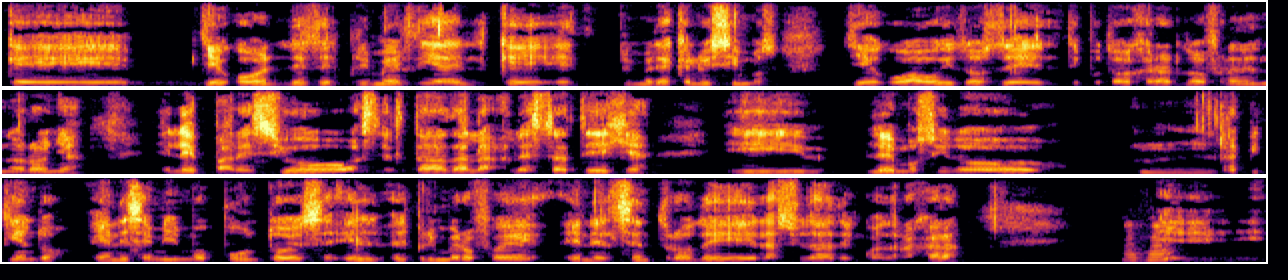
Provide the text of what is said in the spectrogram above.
que llegó desde el primer día, el que el primer día que lo hicimos, llegó a oídos del diputado Gerardo Fernández Noroña, le pareció acertada la, estrategia y le hemos ido mm, repitiendo en ese mismo punto. Ese, el, primero fue en el centro de la ciudad, en Guadalajara. Eh,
